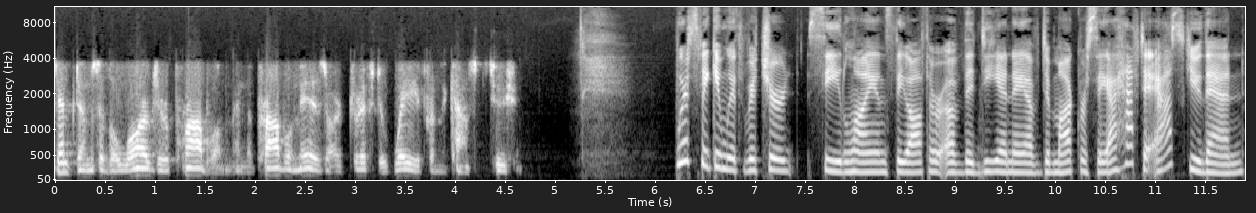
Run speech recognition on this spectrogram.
symptoms of a larger problem, and the problem is our drift away from the Constitution. We're speaking with Richard C. Lyons, the author of The DNA of Democracy. I have to ask you then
